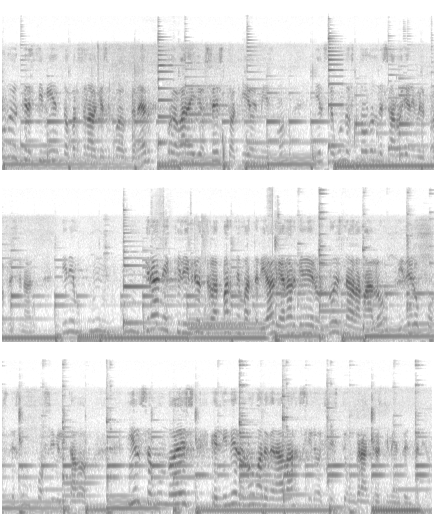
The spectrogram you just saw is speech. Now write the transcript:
todo el crecimiento personal que se puede obtener, prueba de ello es esto aquí hoy mismo, y el segundo es todo el desarrollo a nivel profesional. La parte material, ganar dinero no es nada malo, dinero es un posibilitador. Y el segundo es, el dinero no vale de nada si no existe un gran crecimiento interior.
